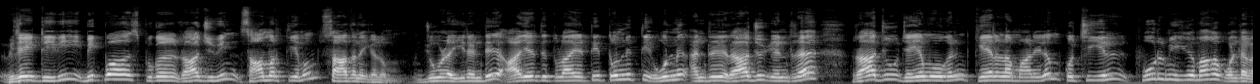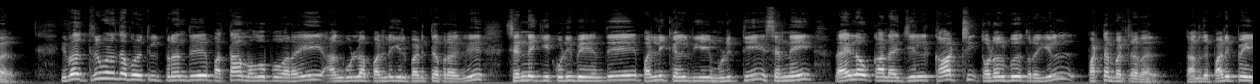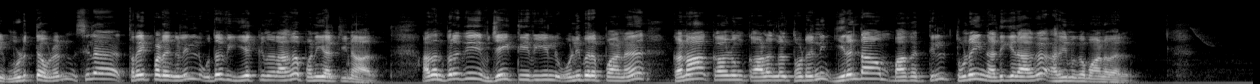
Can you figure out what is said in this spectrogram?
Vijay TV big pass புகழ் ராஜுவின் சாமர்த்தியமும் சாதனைகளும். ஜூலை இரண்டு ஆயிரத்தி தொள்ளாயிரத்தி தொண்ணூற்றி ஒன்று அன்று ராஜு என்ற ராஜு ஜெயமோகன் கேரள மாநிலம் கொச்சியில் பூர்வீகமாக கொண்டவர். இவர் திருவனந்தபுரத்தில் பிறந்து பத்தாம் வகுப்பு வரை அங்குள்ள பள்ளியில் படித்த பிறகு சென்னைக்கு குடிபெயர்ந்து பள்ளி கல்வியை முடித்து சென்னை ரைலோ காலேஜில் காட்சி தொடர்பு துறையில் பட்டம் பெற்றவர். தனது படிப்பை முடித்தவுடன் சில திரைப்படங்களில் உதவி இயக்குநராக பணியாற்றினார். அதன் பிறகு விஜய் டிவியில் ஒளிபரப்பான கனா காணும் காலங்கள் தொடரின் இரண்டாம் பாகத்தில் துணை நடிகராக அறிமுகமானவர்.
